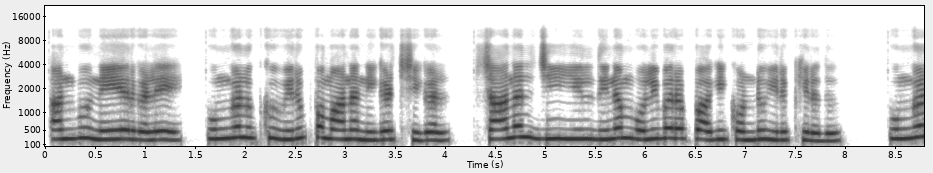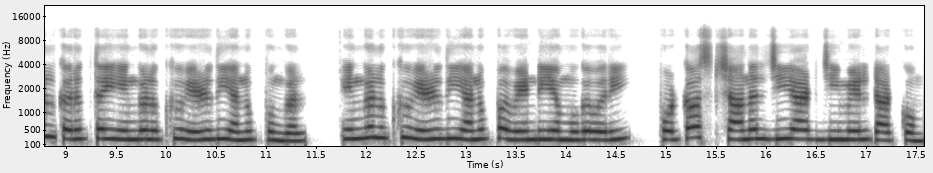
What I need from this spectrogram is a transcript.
அன்பு நேயர்களே உங்களுக்கு விருப்பமான நிகழ்ச்சிகள் சானல் ஜியில் தினம் ஒளிபரப்பாகிக் கொண்டு இருக்கிறது. உங்கள் கருத்தை எங்களுக்கு எழுதி அனுப்புங்கள். எங்களுக்கு எழுதி அனுப்ப வேண்டிய முகவரி podcast channel G at Gmail dot com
